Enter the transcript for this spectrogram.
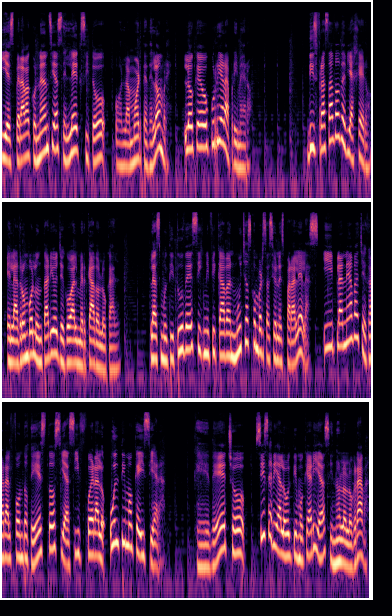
y esperaba con ansias el éxito o la muerte del hombre, lo que ocurriera primero. Disfrazado de viajero, el ladrón voluntario llegó al mercado local. Las multitudes significaban muchas conversaciones paralelas y planeaba llegar al fondo de esto si así fuera lo último que hiciera. Que de hecho, sí sería lo último que haría si no lo lograba.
